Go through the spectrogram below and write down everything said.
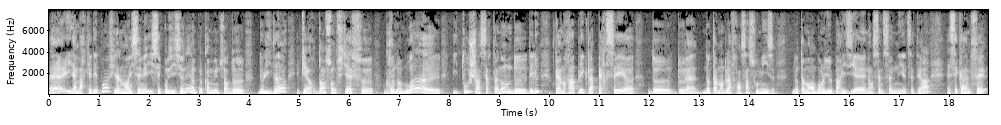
euh, il a marqué des points finalement. Il s'est positionné un peu comme une sorte de, de, leader. Et puis alors, dans son fief euh, grenoblois, euh, il touche un certain nombre d'élus. Il faut quand même rappeler que la percée, de, de la, notamment de la France insoumise, notamment en banlieue parisienne, en Seine-Saint-Denis, etc., elle s'est quand même fait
